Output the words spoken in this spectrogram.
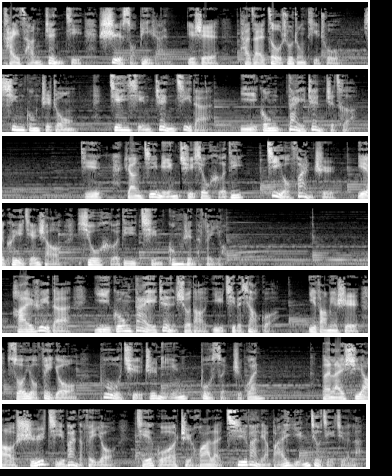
开仓赈济，势所必然。于是他在奏书中提出“新宫之中，兼行赈济的以工代赈之策”，即让饥民去修河堤，既有饭吃，也可以减少修河堤请工人的费用。海瑞的以工代赈收到预期的效果，一方面是所有费用不取之名，不损之官，本来需要十几万的费用，结果只花了七万两白银就解决了；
